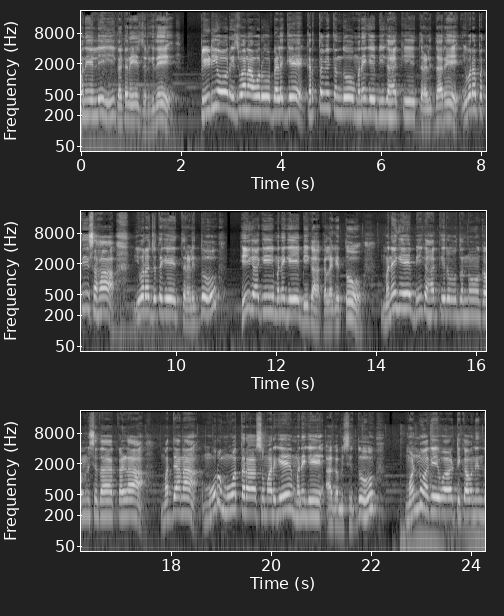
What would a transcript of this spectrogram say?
ಮನೆಯಲ್ಲಿ ಈ ಘಟನೆ ಜರುಗಿದೆ. ಪಿ ಡಿ ಒ ರಿಜ್ವಾನ ಅವರು ಬೆಳಗ್ಗೆ ಕರ್ತವ್ಯಕ್ಕೆಂದು ಮನೆಗೆ ಬೀಗ ಹಾಕಿ ತೆರಳಿದ್ದಾರೆ. ಇವರ ಪತಿ ಸಹ ಇವರ ಜೊತೆಗೆ ತೆರಳಿದ್ದು, ಹೀಗಾಗಿ ಮನೆಗೆ ಬೀಗ ಹಾಕಲಾಗಿತ್ತು. ಮನೆಗೆ ಬೀಗ ಹಾಕಿರುವುದನ್ನು ಗಮನಿಸಿದ ಕಳ್ಳ ಮಧ್ಯಾಹ್ನ ಮೂರು ಮೂವತ್ತರ ಸುಮಾರಿಗೆ ಮನೆಗೆ ಆಗಮಿಸಿದ್ದು ಮಣ್ಣು ಅಗೆಯುವ ಟಿಕಾವನಿಂದ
